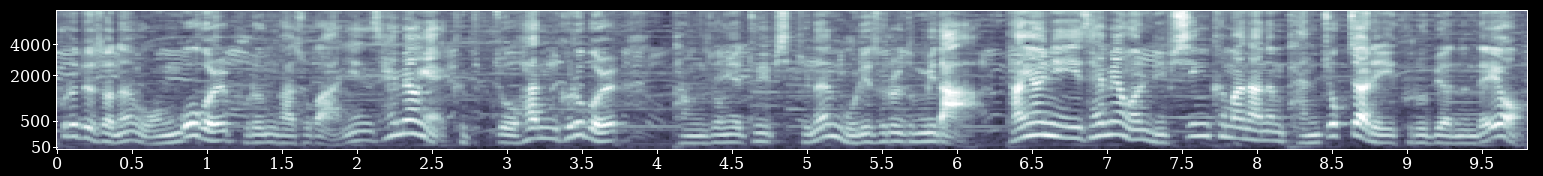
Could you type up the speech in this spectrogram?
프로듀서는 원곡을 부른 가수가 아닌 3명의 급조한 그룹을 방송에 투입시키는 무리수를 둡니다. 당연히 이 3명은 립싱크만 하는 반쪽짜리 그룹이었는데요.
